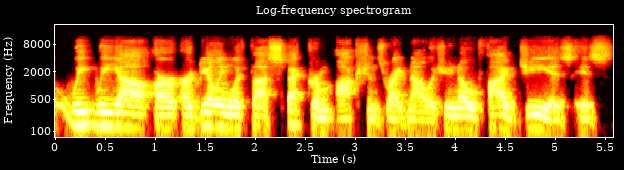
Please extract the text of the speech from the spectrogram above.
we we uh, are, are dealing with uh, spectrum auctions right now. As you know, 5G is is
